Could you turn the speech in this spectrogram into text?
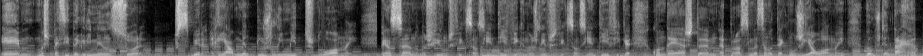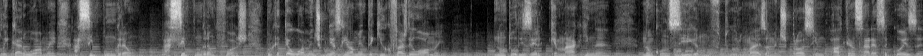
é uma espécie de agrimensor perceber realmente os limites do homem. Pensando nos filmes de ficção científica, nos livros de ficção científica, quando é esta aproximação da tecnologia ao homem, vamos tentar replicar o homem, há sempre um grão. Há sempre um grão que foge, porque até o homem desconhece realmente aquilo que faz dele homem. Não estou a dizer que a máquina não consiga, num futuro mais ou menos próximo, alcançar essa coisa.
